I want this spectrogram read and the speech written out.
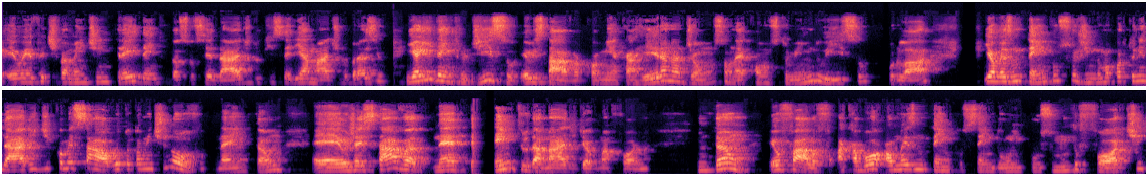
eu efetivamente entrei dentro da sociedade do que seria a MAD no Brasil. E aí, dentro disso, eu estava com a minha carreira na Johnson, né, construindo isso por lá, e ao mesmo tempo surgindo uma oportunidade de começar algo totalmente novo, né? Então, é, eu já estava né, dentro da MAD de alguma forma. Então, eu falo, acabou ao mesmo tempo sendo um impulso muito forte,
